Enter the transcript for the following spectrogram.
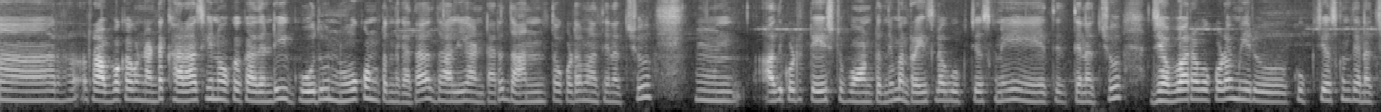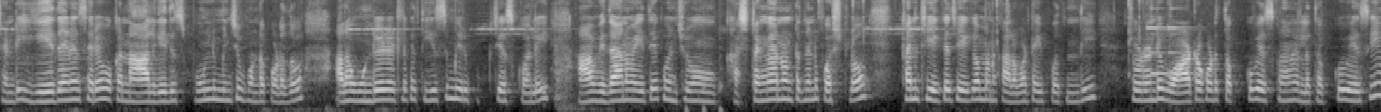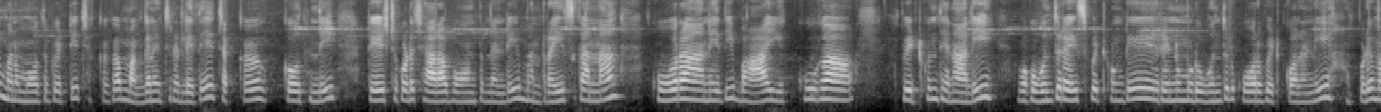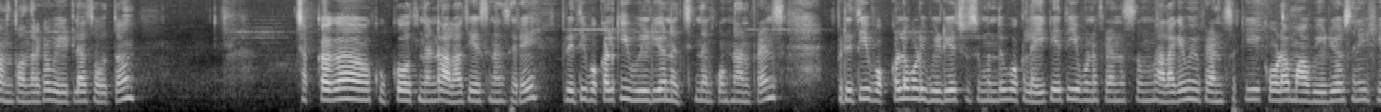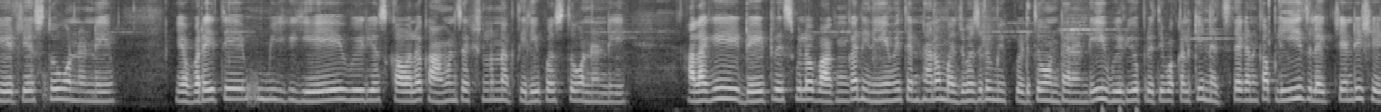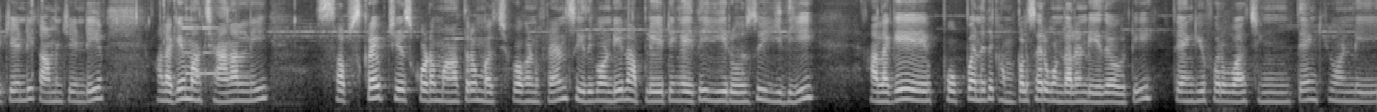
రవ్వ కాకుండా అంటే కరాచీ నూక కాదండి గోధుమ నూక ఉంటుంది కదా దాలియా అంటారు దాంతో కూడా మనం తినచ్చు. అది కూడా టేస్ట్ బాగుంటుంది. మన రైస్లో కుక్ చేసుకుని తినచ్చు. జవ్వా రవ్వ కూడా మీరు కుక్ చేసుకుని తినచ్చండి. ఏదైనా సరే ఒక నాలుగైదు స్పూన్లు మించి ఉండకూడదు. అలా ఉండేటట్లుగా తీసి మీరు కుక్ చేసుకోవాలి. ఆ విధానం అయితే కొంచెం కష్టంగానే ఉంటుందండి ఫస్ట్లో. కానీ చేయక చేయగా మనకు అలవాటు అయిపోతుంది చూడండి వాటర్ కూడా తక్కువ వేసుకున్నాను. ఇలా తక్కువ వేసి మనం మూత పెట్టి చక్కగా మగ్గనిచ్చినట్లయితే చక్కగా కుక్ అవుతుంది. టేస్ట్ కూడా చాలా బాగుంటుందండి. మన రైస్ కన్నా కూర అనేది బాగా ఎక్కువగా పెట్టుకుని తినాలి. ఒక వంతు రైస్ పెట్టుకుంటే రెండు మూడు వంతులు కూర పెట్టుకోవాలండి. అప్పుడే మనం తొందరగా వెయిట్ లాస్ అవుతాం. చక్కగా కుక్ అవుతుందండి. అలా చేసినా సరే ప్రతి ఒక్కరికి ఈ వీడియో నచ్చింది అనుకుంటున్నాను ఫ్రెండ్స్ ప్రతి ఒక్కళ్ళు కూడా వీడియో చూసే ముందు ఒక లైక్ అయితే ఇవ్వండి ఫ్రెండ్స్. అలాగే మీ ఫ్రెండ్స్కి కూడా మా వీడియోస్ని షేర్ చేస్తూ ఉండండి. ఎవరైతే మీకు ఏ వీడియోస్ కావాలో కామెంట్ సెక్షన్లో నాకు తెలియపరుస్తూ ఉండండి. అలాగే డేట్ రెసిపీలో భాగంగా నేను ఏమి తింటున్నానో మధ్య మధ్యలో మీకు పెడుతూ ఉంటానండి. ఈ వీడియో ప్రతి ఒక్కరికి నచ్చితే కనుక ప్లీజ్ లైక్ చేయండి షేర్ చేయండి కామెంట్ చేయండి. అలాగే మా ఛానల్ని సబ్స్క్రైబ్ చేసుకోవడం మాత్రం మర్చిపోకండి ఫ్రెండ్స్. ఇదిగోండి నా ప్లేటింగ్ అయితే ఈరోజు ఇది. అలాగే పప్పు అనేది కంపల్సరీ ఉండాలండి ఏదో ఒకటి. Thank you for watching thank you అండి.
